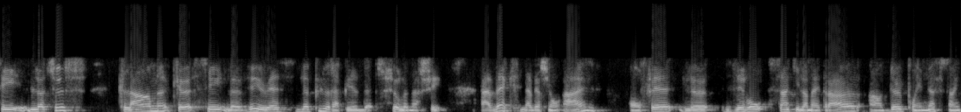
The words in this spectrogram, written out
C'est Lotus clame que c'est le VES le plus rapide sur le marché. Avec la version R, on fait le 0-100 km heure en 2,95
